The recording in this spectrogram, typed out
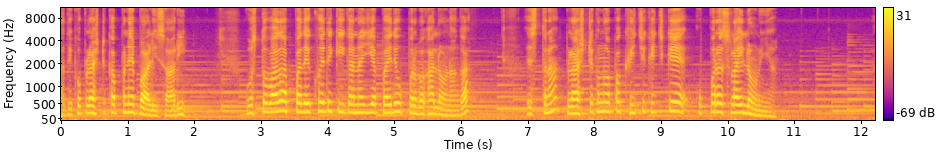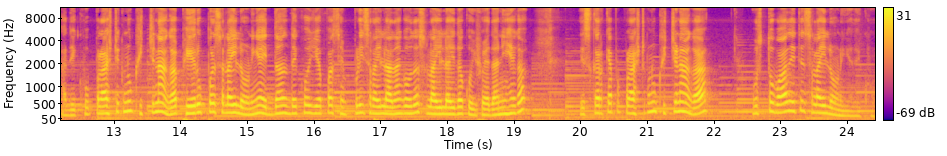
ਆ ਦੇਖੋ ਪਲਾਸਟਿਕ ਆਪਣੇ ਪਾਲੀ ਸਾਰੀ। ਉਸ ਤੋਂ ਬਾਅਦ ਆਪਾਂ ਦੇਖੋ ਇਹਦੇ ਕੀ ਕਰਨਾ ਜੀ, ਆਪਾਂ ਇਹਦੇ ਉੱਪਰ ਬਖਾ ਲਾਉਣਾਗਾ। ਇਸ ਤਰ੍ਹਾਂ ਪਲਾਸਟਿਕ ਨੂੰ ਆਪਾਂ ਖਿੱਚ ਖਿੱਚ ਕੇ ਉੱਪਰ ਸਲਾਈ ਲਾਉਣੀ ਆ। ਆ ਦੇਖੋ ਪਲਾਸਟਿਕ ਨੂੰ ਖਿੱਚਣਾ ਖਿੱਚਣਾਗਾ, ਫੇਰ ਉੱਪਰ ਸਲਾਈ ਲਾਉਣੀ ਆ। ਇਦਾਂ ਦੇਖੋ ਜੇ ਆਪਾਂ ਸਿੰਪਲੀ ਸਲਾਈ ਲਾ ਦਾਂਗੇ, ਉਹਦਾ ਸਲਾਈ ਲਾਈ ਦਾ ਕੋਈ ਫਾਇਦਾ ਨਹੀਂ ਹੈਗਾ। ਇਸ ਕਰਕੇ ਆਪਾਂ ਪਲਾਸਟਿਕ ਨੂੰ ਖਿੱਚਣਾ ਖਿੱਚਣਾਗਾ। ਉਸ ਤੋਂ ਬਾਅਦ ਇਹ ਤੇ ਸਲਾਈ ਲਾਉਣੀ ਆ ਦੇਖੋ।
